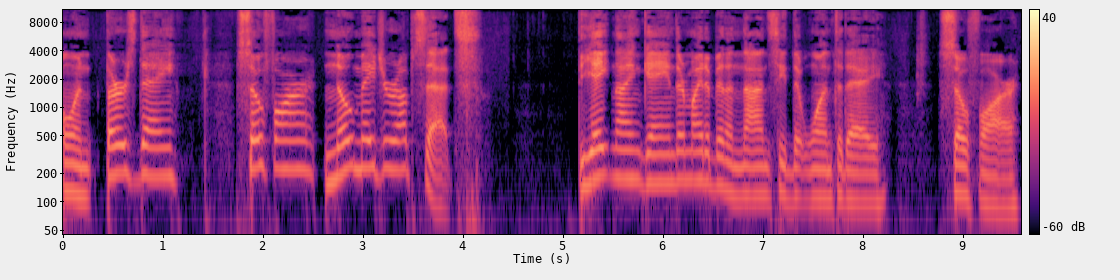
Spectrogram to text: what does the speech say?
on Thursday. So far, no major upsets. The 8 9 game, there might have been a 9 seed that won today so far.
